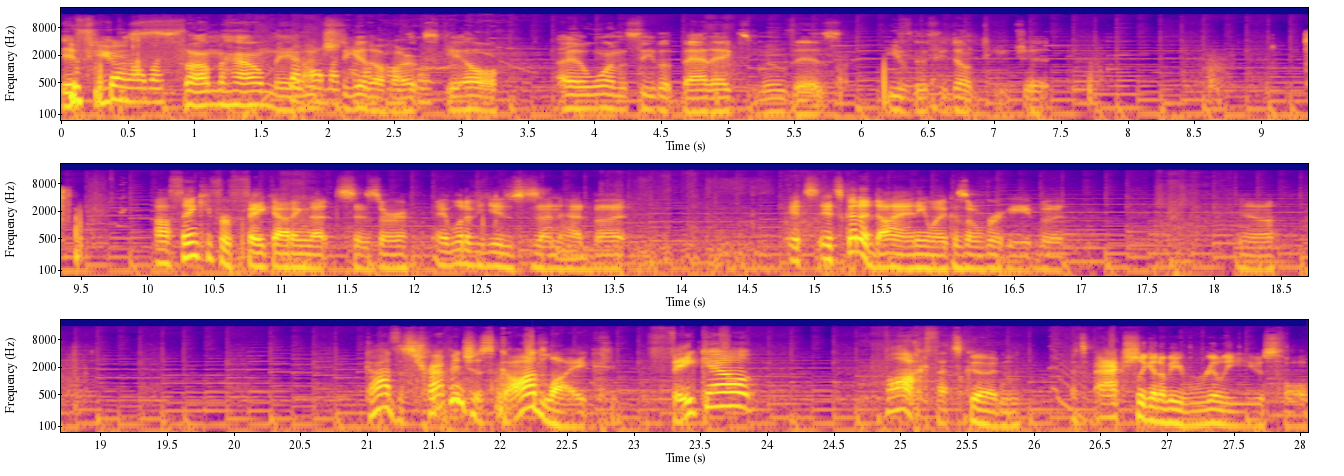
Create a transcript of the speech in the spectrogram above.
If you my- somehow all manage to get a heart console. scale, I want to see what Bad Egg's move is, even if you don't teach it. Oh, thank you for fake outing that Scizor. It would have used Zen Headbutt. It's it's gonna die anyway because overheat, but yeah. God, this Trapinch is godlike. Fake out? Fuck, that's good. That's actually gonna be really useful.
